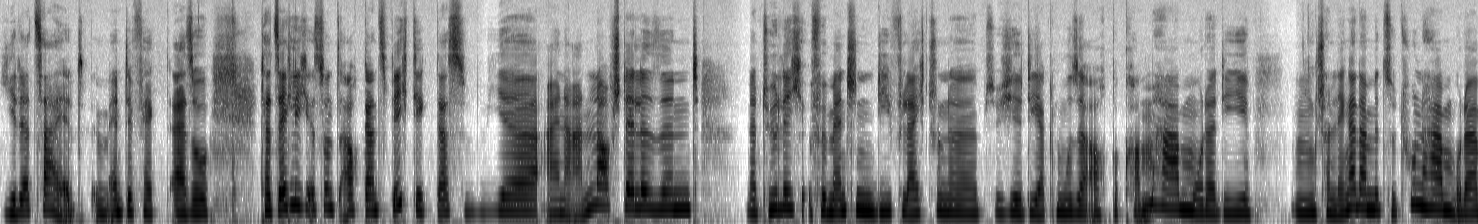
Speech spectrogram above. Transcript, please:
Jederzeit im Endeffekt. Also tatsächlich ist uns auch ganz wichtig, dass wir eine Anlaufstelle sind, Natürlich für Menschen, die vielleicht schon eine psychische Diagnose auch bekommen haben oder die hm, schon länger damit zu tun haben oder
